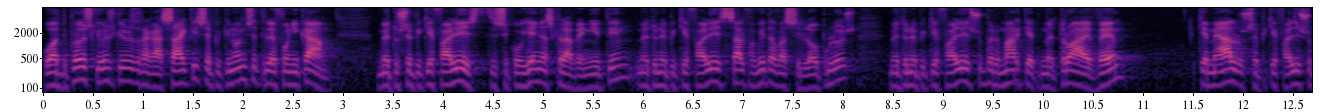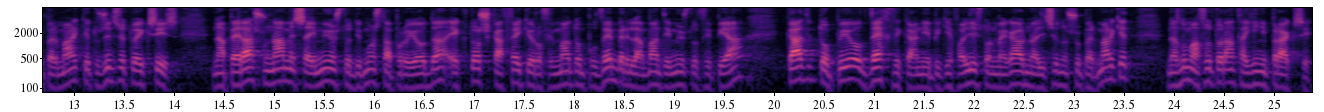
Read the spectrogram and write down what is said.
ο αντιπρόεδρος της κυβέρνησης κ. Δραγασάκης επικοινώνησε τηλεφωνικά με τους επικεφαλείς της οικογένειας Σκλαβενίτη, με τον επικεφαλής της ΑΒ Βασιλόπουλος, με τον επικεφαλής σούπερ μάρκετ Μετρό ΑΕΒ και με άλλους επικεφαλείς σούπερ μάρκετ, τους ζήτησε το εξής: Να περάσουν άμεσα η μείωση των τιμών στα προϊόντα, εκτός καφέ και ροφημάτων που δεν περιλαμβάνεται η μείωση του ΦΠΑ, Κάτι το οποίο δέχθηκαν οι επικεφαλείς των μεγάλων αλυσίδων σούπερ μάρκετ. Να δούμε αυτό τώρα αν θα γίνει πράξη.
